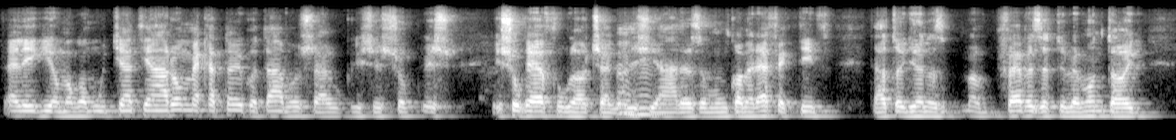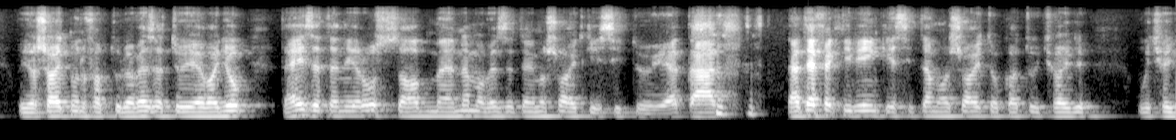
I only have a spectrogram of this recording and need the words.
eléggé a magam útját járom, meg hát nagyok a távolságok is, és sok, és, és sok elfoglaltsággal uh-huh. is mhm. jár ez a munka, mert effektív, tehát hogy az a felvezetőben mondta, hogy hogy a sajtmanufaktúra vezetője vagyok, de helyzetenél rosszabb, mert nem a vezetőjem a sajtkészítője. Tehát, tehát effektív én készítem a sajtokat, úgyhogy, úgyhogy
